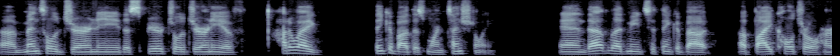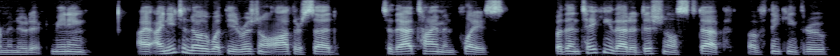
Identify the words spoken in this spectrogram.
uh, mental journey, the spiritual journey of how do I think about this more intentionally? And that led me to think about a bicultural hermeneutic, meaning I, I need to know what the original author said to that time and place, but then taking that additional step of thinking through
